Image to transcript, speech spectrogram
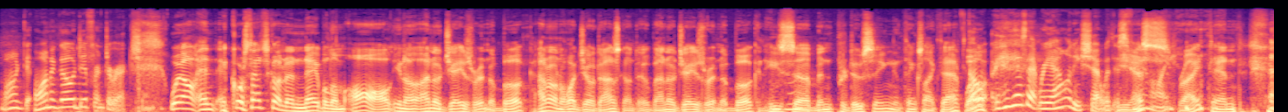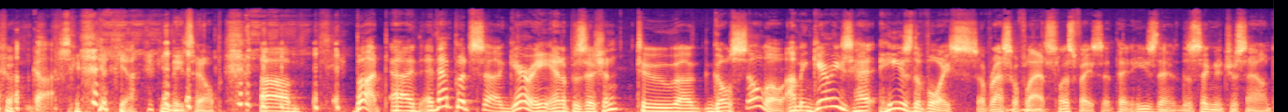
want to, want to go a different direction. Well, and of course that's going to enable them all. You know, I know Jay's written a book. I don't know what Joe Don's going to do, but I know Jay's written a book and he's mm-hmm. uh, been producing and things like that. Well, oh, he has that reality show with his yes, family. right. And oh gosh, yeah, he needs help. Um, but uh, that puts uh, Gary in a position to uh, go solo. I mean, Gary's ha- he is the voice of Rascal. Flatts. Let's face it, that he's the the signature sound.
